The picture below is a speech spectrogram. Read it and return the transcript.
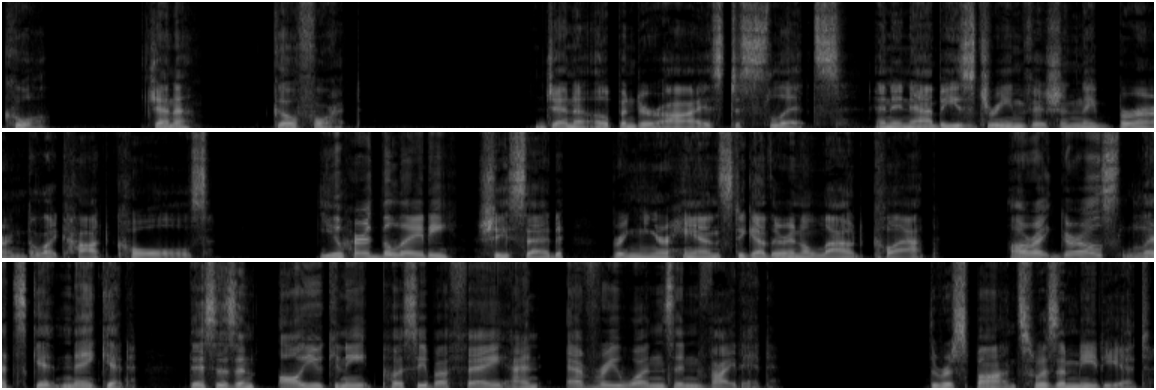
cool. Jenna, go for it. Jenna opened her eyes to slits, and in Abby's dream vision they burned like hot coals. You heard the lady, she said, bringing her hands together in a loud clap. All right, girls, let's get naked. This is an all you can eat pussy buffet, and everyone's invited. The response was immediate.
